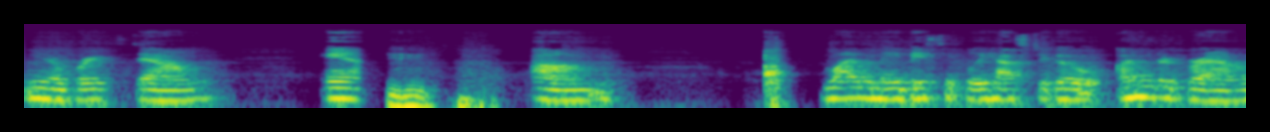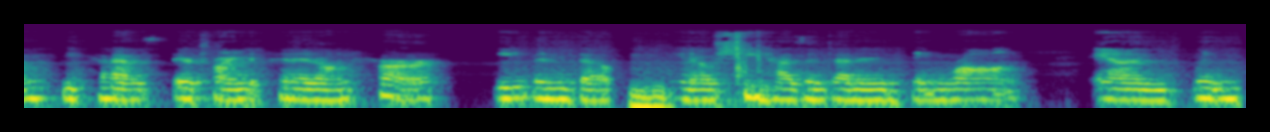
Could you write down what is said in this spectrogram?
you know breaks down, and mm-hmm. um, Lila Mae basically has to go underground because they're trying to pin it on her, even though mm-hmm. you know she hasn't done anything wrong. And when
